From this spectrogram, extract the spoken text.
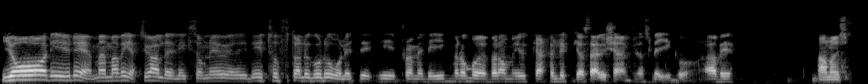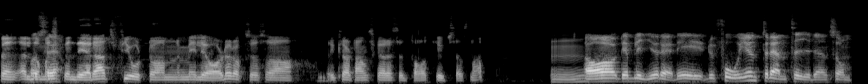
Ja, det är ju det, men man vet ju aldrig. Liksom. Det är tufft om det går dåligt i, Premier League, men de behöver de ju kanske lyckas här i Champions League. Och, ja, vi, Han har ju spen- eller de har se. spenderat 14 miljarder också, så det är klart han ska ha resultat hyfsat snabbt. Mm. ja, det blir ju det. det är, du får ju inte den tiden som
